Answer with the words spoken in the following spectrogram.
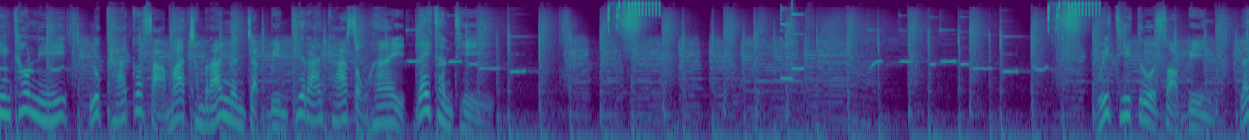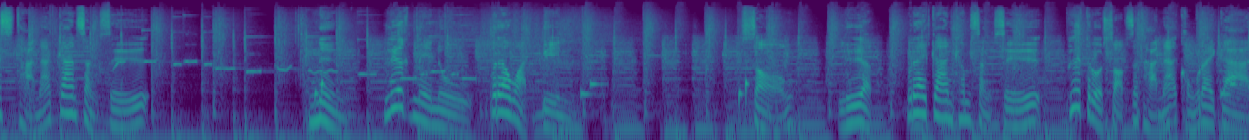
พียงเท่านี้ลูกค้าก็สามารถชำระเงินจากบินที่ร้านค้าส่งให้ได้ทันที วิธีตรวจสอบบินและสถานะการสั่งซื้อ 1. เลือกเมนู ประวัติบิน 2. เลือกรายการคำสั่งซื้อ เพื่อตรวจสอบสถานะของรายการ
